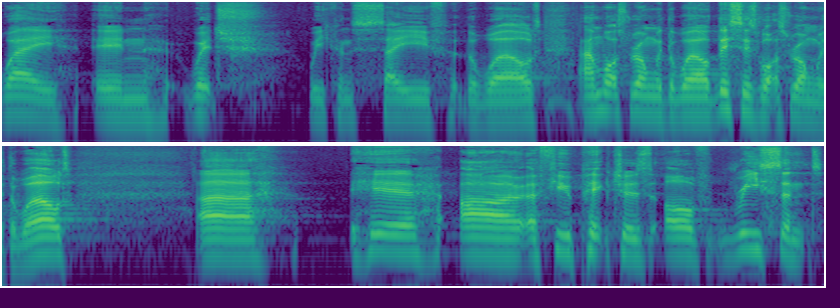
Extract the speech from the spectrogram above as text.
way in which we can save the world. And what's wrong with the world? This is what's wrong with the world. Uh, here are a few pictures of recent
